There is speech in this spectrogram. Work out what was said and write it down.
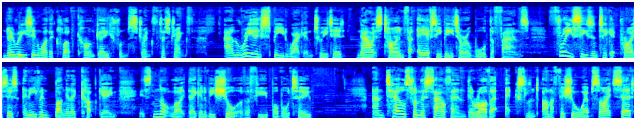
No reason why the club can't go from strength to strength. And Rio Speedwagon tweeted, Now it's time for AFCB to reward the fans. Free season ticket prices and even bunging a cup game. It's not like they're going to be short of a few bob or two. And Tales from the South End, the rather excellent unofficial website, said,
